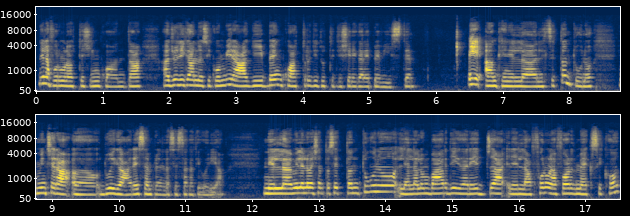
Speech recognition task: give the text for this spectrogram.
nella Formula 850 aggiudicandosi con Biraghi ben 4 di tutte 10 le gare previste. E anche nel, nel 71 vincerà uh, due gare sempre nella stessa categoria nel 1971 Lella Lombardi gareggia nella Formula Ford Mexico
